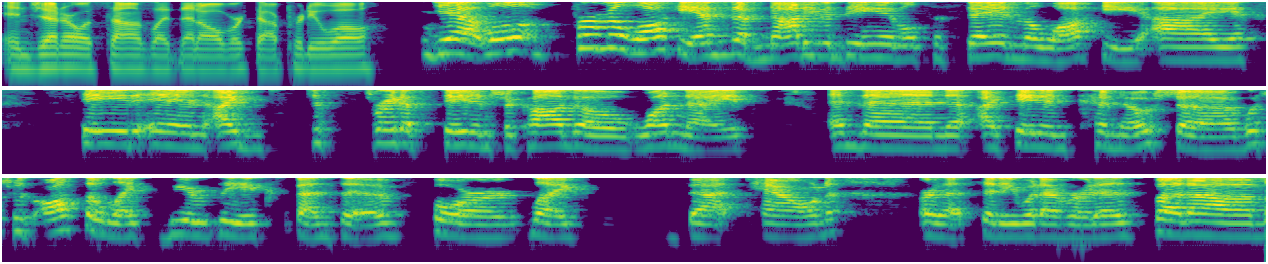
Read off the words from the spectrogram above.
in general, it sounds like that all worked out pretty well. Yeah, well, for Milwaukee, I ended up not even being able to stay in Milwaukee. I stayed in, I just straight up stayed in Chicago one night, and then I stayed in Kenosha, which was also like weirdly expensive for like that town or that city, whatever it is. But um,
